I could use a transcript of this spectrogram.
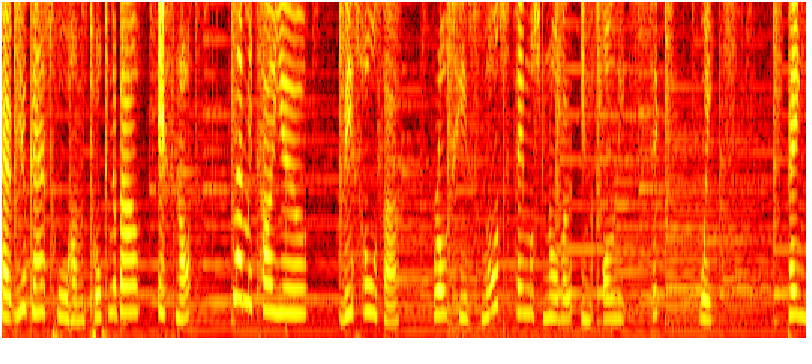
Have you guessed who I'm talking about? If not, let me tell you, this author wrote his most famous novel in only six weeks, paying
